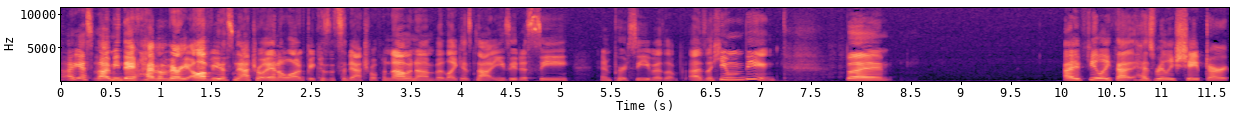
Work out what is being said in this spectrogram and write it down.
I guess I mean they have a very obvious natural analog because it's a natural phenomenon, but like it's not easy to see and perceive as a as a human being. But I feel like that has really shaped our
